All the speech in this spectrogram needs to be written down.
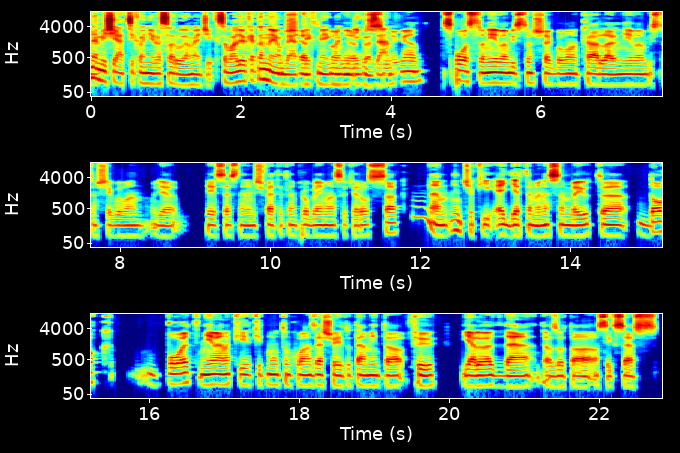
nem is játszik annyira szarul a Magic, szóval őket nem nagyon verték még meg úgy igazán. Igen. Spolstra nyilván biztonságban van, Carlisle nyilván biztonságban van, ugye Pacers nem is feltétlen probléma az, hogyha rosszak. Nem, nincs, aki egyértelműen eszembe jut. Doc volt nyilván, akit mondtunk volna az hét után, mint a fő jelölt, de, de azóta a Sixers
